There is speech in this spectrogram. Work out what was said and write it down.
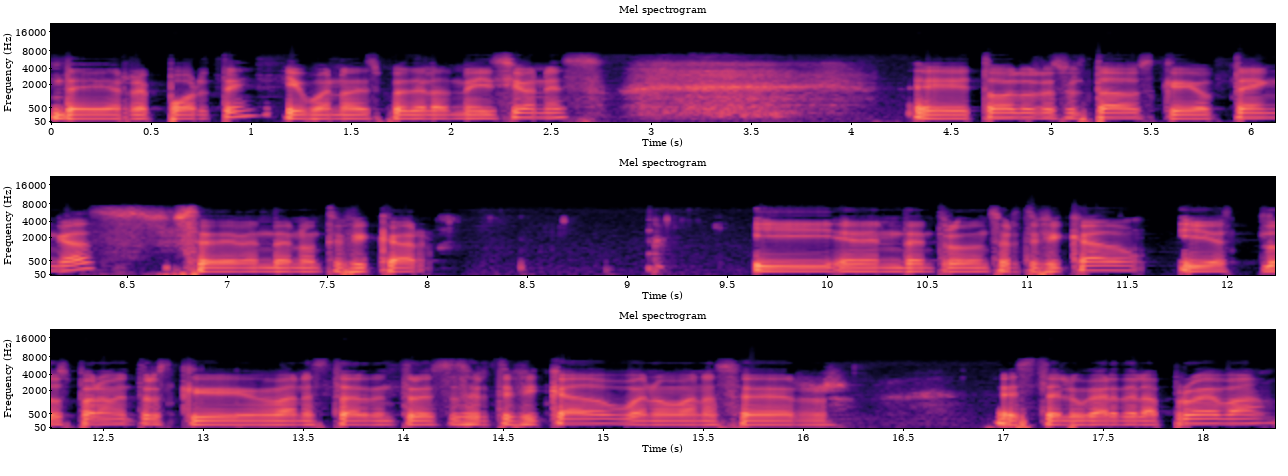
de reporte y bueno, después de las mediciones, eh, todos los resultados que obtengas se deben de notificar y dentro de un certificado y los parámetros que van a estar dentro de este certificado, bueno, van a ser este lugar de la prueba,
